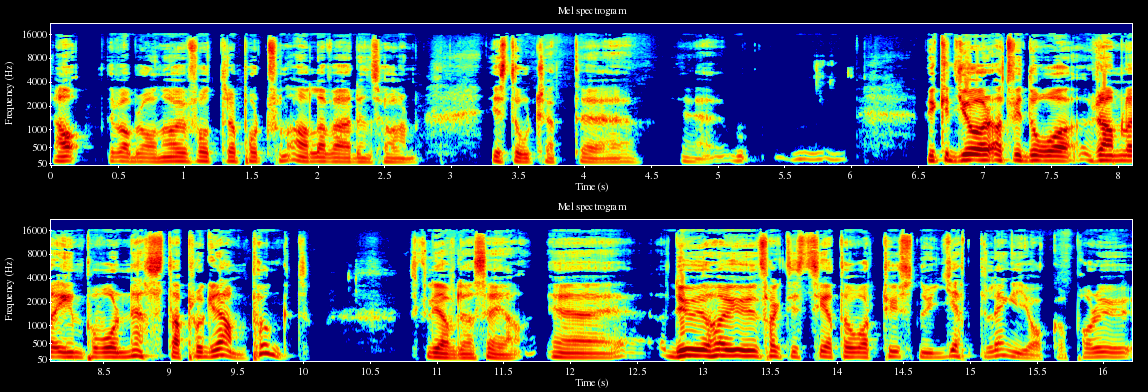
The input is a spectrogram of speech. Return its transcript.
Ja, det var bra. Nu har vi fått rapport från alla världens hörn. I stort sett. Eh, eh, vilket gör att vi då ramlar in på vår nästa programpunkt. Skulle jag vilja säga. Eh, du har ju faktiskt sett och varit tyst nu jättelänge Jakob. Har du,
